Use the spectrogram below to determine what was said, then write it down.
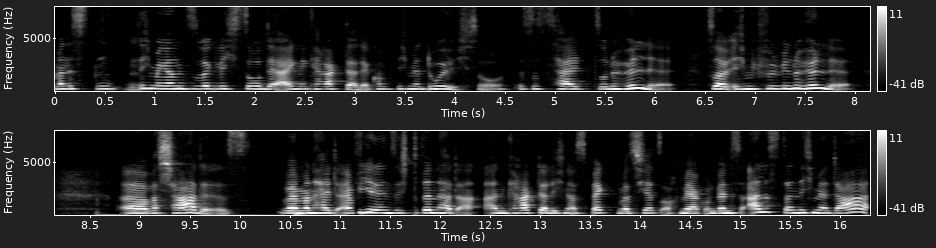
man ist nicht mehr ganz wirklich so der eigene Charakter, der kommt nicht mehr durch, so. Es ist halt so eine Hülle. So, ich mich fühle wie eine Hülle. Äh, was schade ist weil man halt viel in sich drin hat an charakterlichen Aspekten, was ich jetzt auch merke. Und wenn das alles dann nicht mehr da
